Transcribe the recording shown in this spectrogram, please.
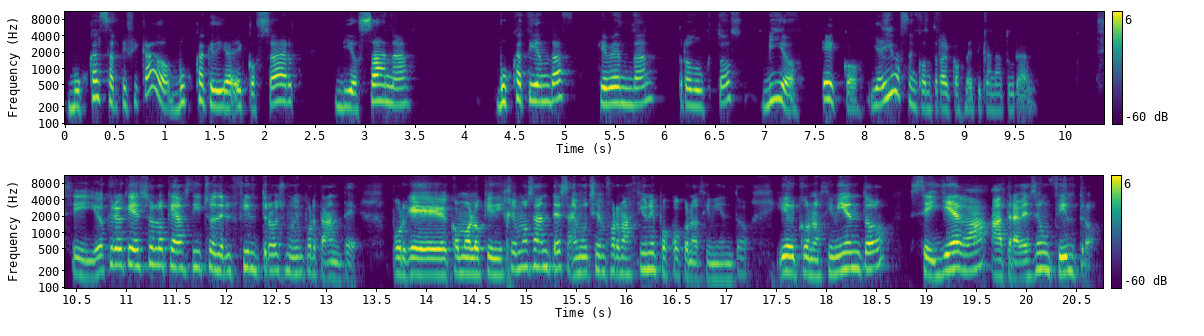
busca el certificado, busca que diga EcoCert, Biosana, busca tiendas que vendan productos bio, eco, y ahí vas a encontrar cosmética natural. Sí, yo creo que eso lo que has dicho del filtro es muy importante, porque como lo que dijimos antes, hay mucha información y poco conocimiento. Y el conocimiento se llega a través de un filtro.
